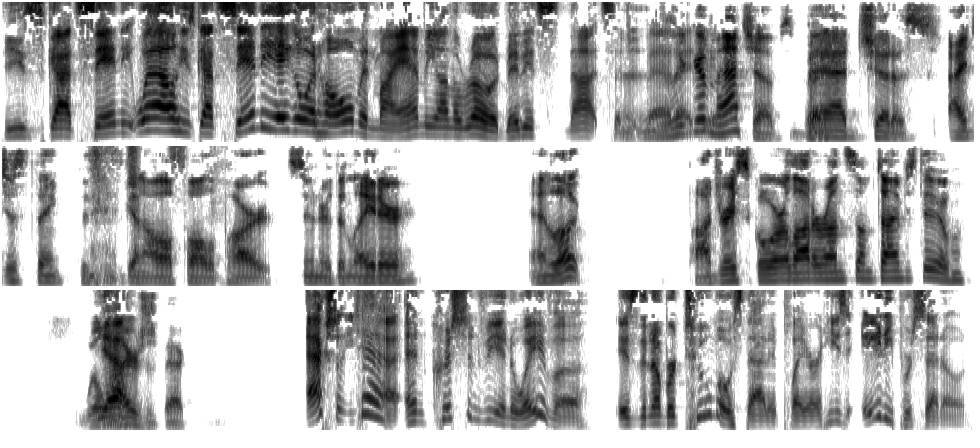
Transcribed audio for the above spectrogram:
He's got Sandy. Well, he's got San Diego at home and Miami on the road. Maybe it's not such a uh, bad They're idea. good matchups, Bad Cheddus. I just think this is gonna all fall apart sooner than later. And look, Padres score a lot of runs sometimes too. Will Yeah. Myers is back. Actually, yeah, and Christian Villanueva is the number two most added player, and he's 80% owned.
